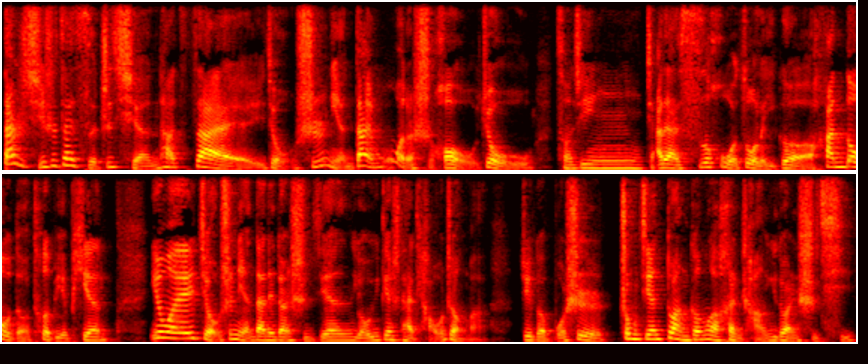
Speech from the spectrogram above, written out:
但是其实在此之前，他在九十年代末的时候就曾经夹带私货做了一个憨豆的特别篇，因为九十年代那段时间，由于电视台调整嘛，这个博士中间断更了很长一段时期，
